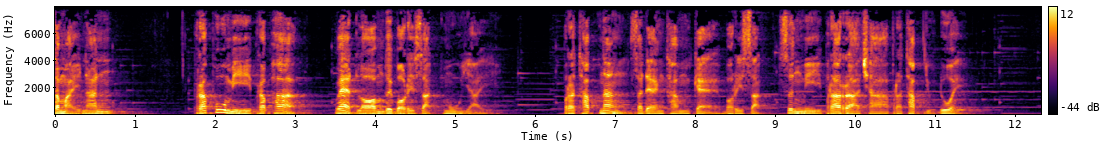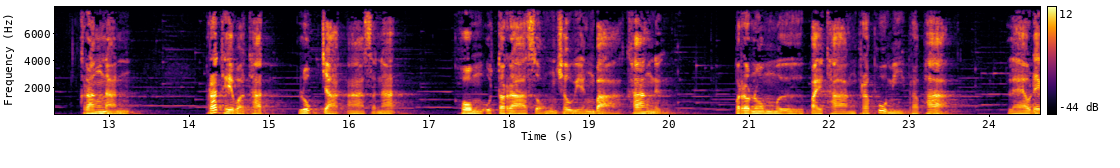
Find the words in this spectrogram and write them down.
สมัยนั้น พระผู้มีพระภาคแวดล้อมด้วยบริษัทหมู่ใหญ่ ประทับนั่งแสดงธรรมแก่บริษัทซึ่งมีพระราชาประทับอยู่ด้วย ครั้งนั้น พระเทวทัตลุกจากอาสนะห่มอุตราสงเฉวียงบ่าข้างหนึ่ง ประนมมือไปทางพระผู้มีพระภาค แล้วได้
